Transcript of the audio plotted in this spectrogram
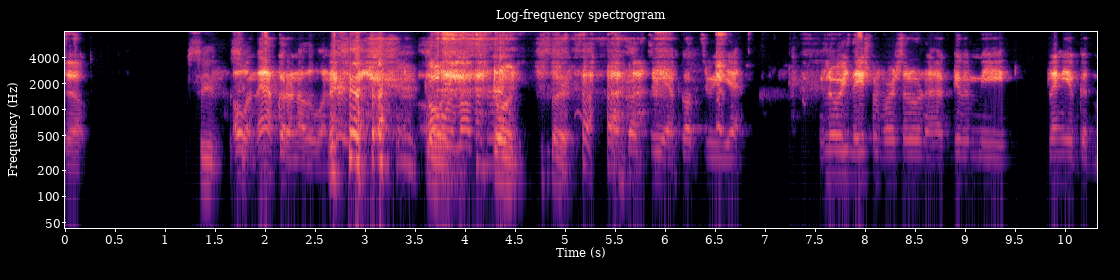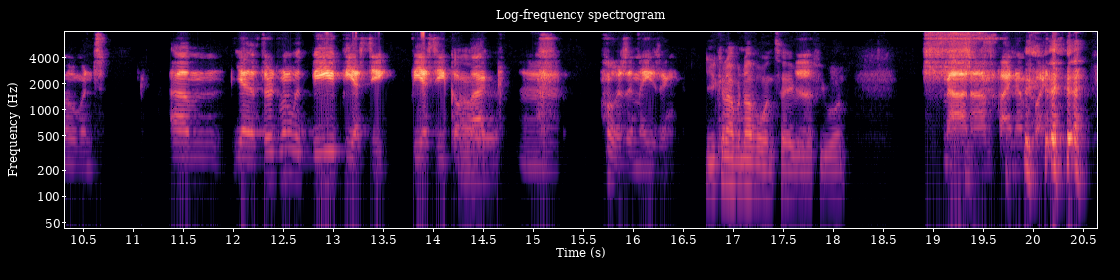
yeah. See, Oh, and then I've got another one. Go Oh, on, not go on. three. Say it. I've got three. I've got three. Yeah, glory days for Barcelona have given me plenty of good moments. Um, yeah, the third one would be PSG. PSG Oh, comeback Mm. was amazing. You can have another one, Tavian, Yeah. if you want. No, no, I'm fine. I'm fine.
